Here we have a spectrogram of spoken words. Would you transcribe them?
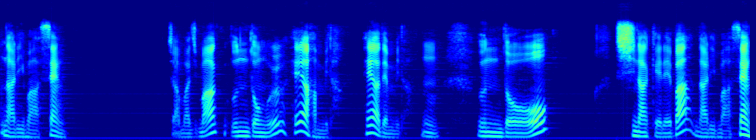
나리마생. 자, 마지막 운동을 해야 합니다. 해야 됩니다. 음. 운동 시나케레바 나리마생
